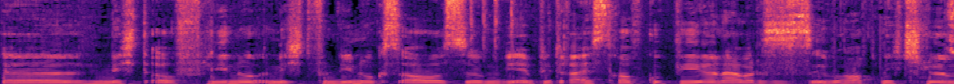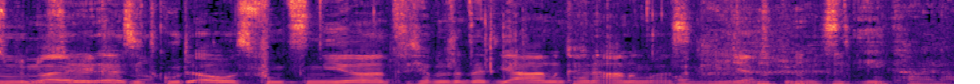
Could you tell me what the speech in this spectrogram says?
äh, nicht, auf Linux, nicht von Linux aus irgendwie MP3s drauf kopieren, aber das ist überhaupt nicht schlimm, weil eh er sieht gut aus, funktioniert, ich habe ihn schon seit Jahren, keine Ahnung was. Und Linux benutzt eh keiner.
